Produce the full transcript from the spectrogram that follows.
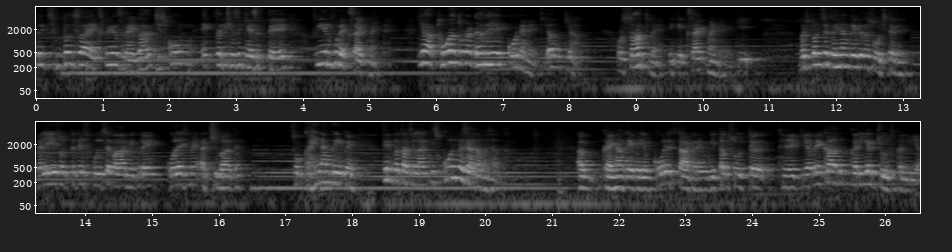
तो एक सिंपल सा एक्सपीरियंस रहेगा जिसको हम एक तरीके से कह सकते हैं फियरफुल एक्साइटमेंट या थोड़ा थोड़ा डर है कोने में कि अब क्या? और साथ में एक एक्साइटमेंट है कि बचपन से कहीं ना कहीं तो सोचते थे। पहले ये सोचते थे स्कूल से बाहर निकले, कॉलेज में अच्छी बात है। सो कहीं ना कहीं पे फिर पता चला कि स्कूल में ज़्यादा मज़ा था अब कहीं ना कहीं पे जब कॉलेज स्टार्ट रही होगी, तब सोचते थे कि अब एक आध करियर चूज़ कर लिया।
